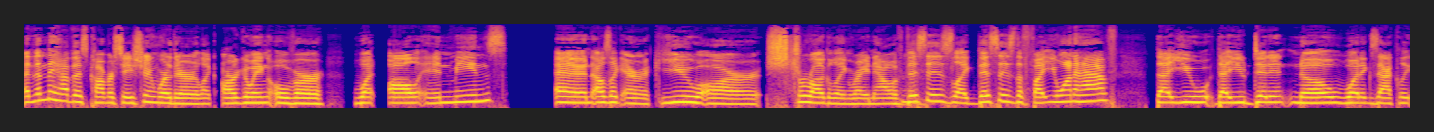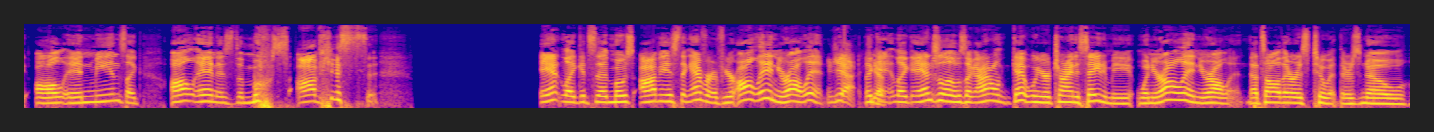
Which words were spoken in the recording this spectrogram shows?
And then they have this conversation where they're like arguing over what all in means. And I was like, Eric, you are struggling right now. If this mm-hmm. is like this is the fight you want to have, that you that you didn't know what exactly all in means. Like all in is the most obvious and like it's the most obvious thing ever. If you're all in, you're all in. Yeah. Like yeah. like Angela was like, I don't get what you're trying to say to me. When you're all in, you're all in. That's all there is to it. There's no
